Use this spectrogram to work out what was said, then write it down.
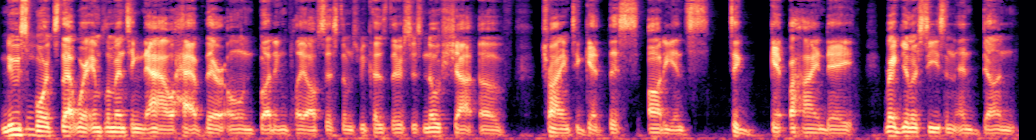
New sports that we're implementing now have their own budding playoff systems because there's just no shot of trying to get this audience to get behind a regular season and done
